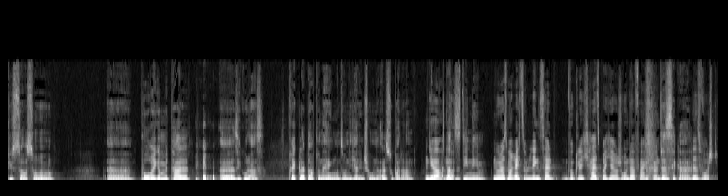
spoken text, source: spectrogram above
Die ist aus so äh, porigem Metall. äh, sieht gut aus. Dreck bleibt auch drin hängen und so, nicht an den Schuhen. Das ist alles super daran. ja, Lass nur, uns die nehmen. nur, dass man rechts und links halt wirklich halsbrecherisch runterfallen könnte. Das ist egal. Das ist wurscht.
